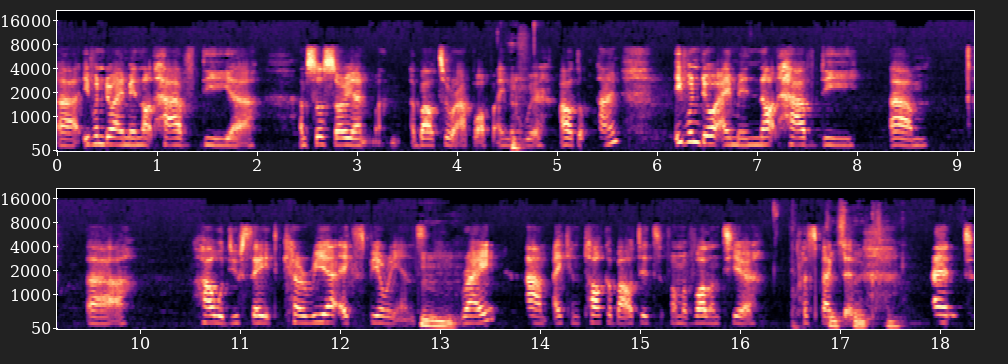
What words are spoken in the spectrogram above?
uh, even though I may not have the, uh, I'm so sorry, I'm, I'm about to wrap up. I know we're out of time. Even though I may not have the, um, uh, how would you say it, career experience, right? Um, I can talk about it from a volunteer perspective. Perspective. And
